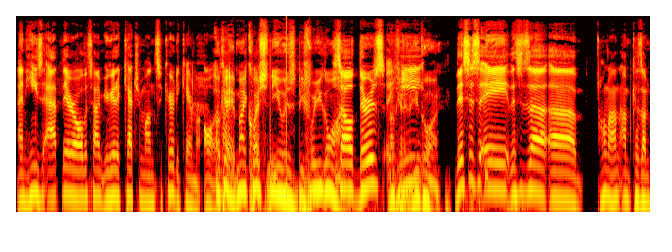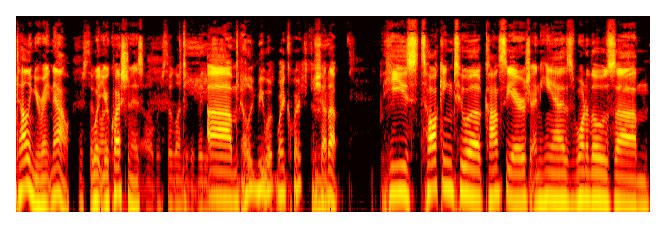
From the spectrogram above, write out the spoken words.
and he's at there all the time, you're gonna catch him on security camera all the Okay, time. Okay, my question to you is before you go on. So there's Okay, he. you go on. This is a this is a uh, hold on, I'm because I'm telling you right now what going- your question is. Oh, we're still going to the video. Um, telling me what my question is. shut up. He's talking to a concierge, and he has one of those um,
